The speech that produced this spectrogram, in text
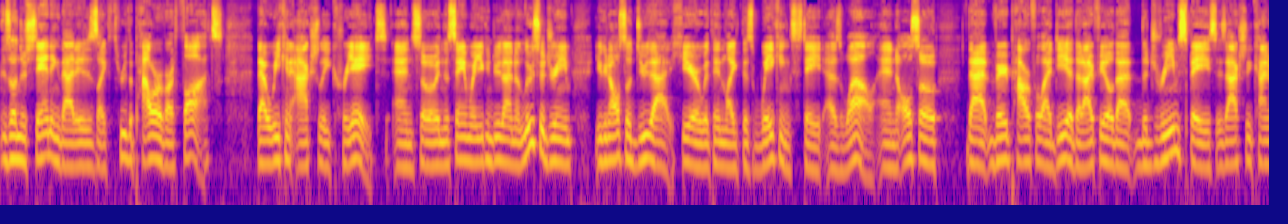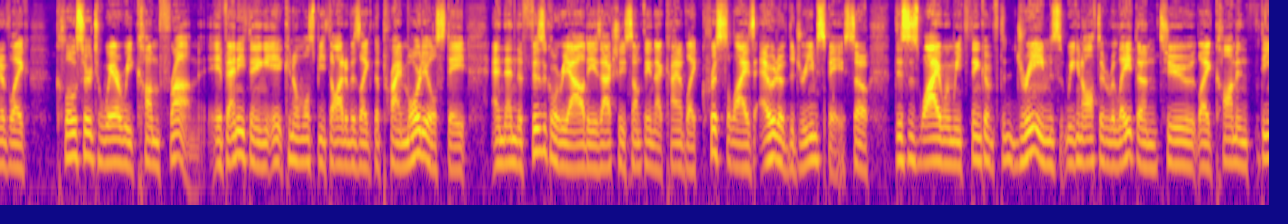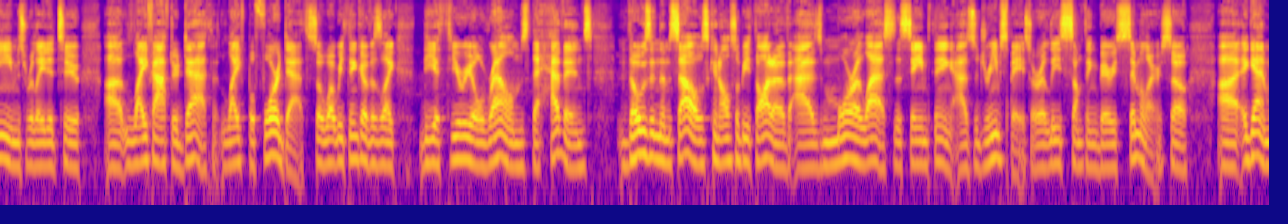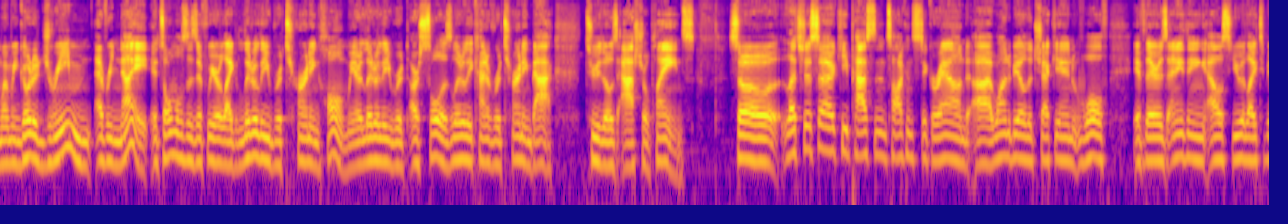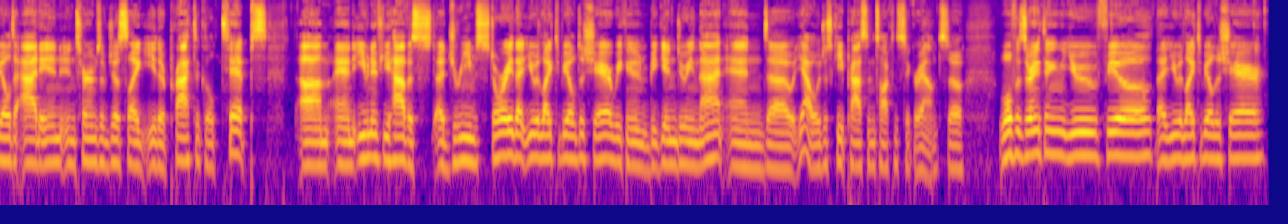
is understanding that it is like through the power of our thoughts that we can actually create. And so in the same way you can do that in a lucid dream, you can also do that here within like this waking state as well. And also that very powerful idea that I feel that the dream space is actually kind of like closer to where we come from. If anything, it can almost be thought of as like the primordial state, and then the physical reality is actually something that kind of like crystallize out of the dream space. So this is why when we think of dreams, we can often relate them to like common themes related to uh, life after death, life before death. So what we think of as like the ethereal realms, the heavens those in themselves can also be thought of as more or less the same thing as the dream space, or at least something very similar. So, uh, again, when we go to dream every night, it's almost as if we are like literally returning home. We are literally, re- our soul is literally kind of returning back to those astral planes. So let's just uh, keep passing and talking, stick around. Uh, I wanted to be able to check in, Wolf, if there's anything else you would like to be able to add in in terms of just like either practical tips, um, and even if you have a, a, dream story that you would like to be able to share, we can begin doing that. And uh, yeah, we'll just keep passing, talking, stick around. So, Wolf, is there anything you feel that you would like to be able to share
